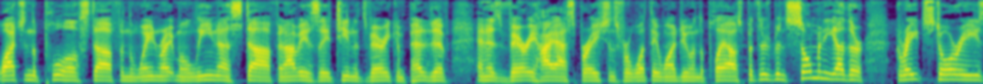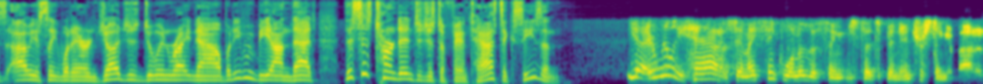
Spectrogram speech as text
watching the pool stuff and the Wainwright Molina stuff, and obviously a team that's very competitive and has very high aspirations for what they want to do in the playoffs. But there's been so many other great stories. Obviously, what Aaron Judge is doing right now, but even beyond that, this has turned into just a fantastic season. Yeah, it really has. And I think one of the things that's been interesting about it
